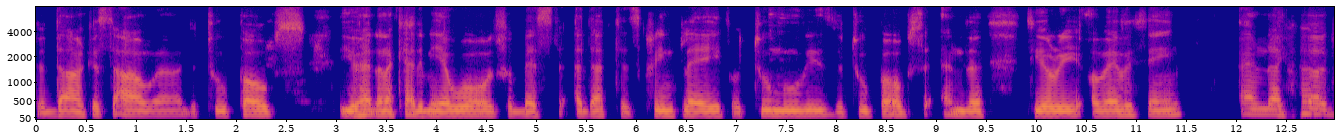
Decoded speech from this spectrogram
The Darkest Hour, The Two Popes. You had an Academy Award for Best Adapted Screenplay for two movies, The Two Popes and The Theory of Everything. And I heard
